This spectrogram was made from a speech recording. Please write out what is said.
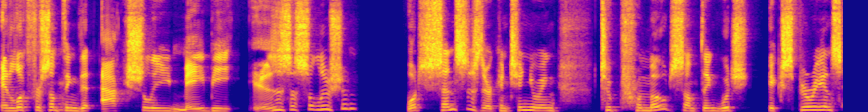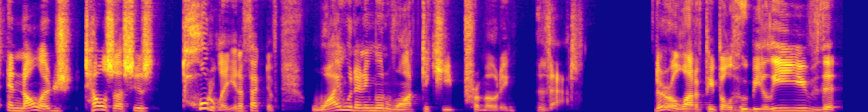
and look for something that actually maybe is a solution? What sense is there continuing to promote something which experience and knowledge tells us is totally ineffective. Why would anyone want to keep promoting that? There are a lot of people who believe that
